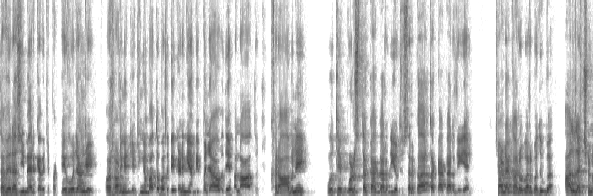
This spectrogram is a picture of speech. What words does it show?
ਤਾਂ ਫਿਰ ਅਸੀਂ ਅਮਰੀਕਾ ਵਿੱਚ ਪੱਕੇ ਹੋ ਜਾਾਂਗੇ ਔਰ ਸਾਡੀਆਂ ਚਿੱਠੀਆਂ ਵੱਧ ਤੋਂ ਵੱਧ ਵਿਕਣਗੀਆਂ ਵੀ ਪੰਜਾਬ ਦੇ ਹਾਲਾਤ ਖਰਾਬ ਨੇ। ਉੱਥੇ ਪੁਲਿਸ ਧੱਕਾ ਕਰਦੀ ਹੈ ਉੱਥੇ ਸਰਕਾਰ ਧੱਕਾ ਕਰਦੀ ਹੈ। ਸਾਡਾ ਕਾਰੋਬਾਰ ਵਧੂਗਾ। ਆ ਲੱਛਣ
